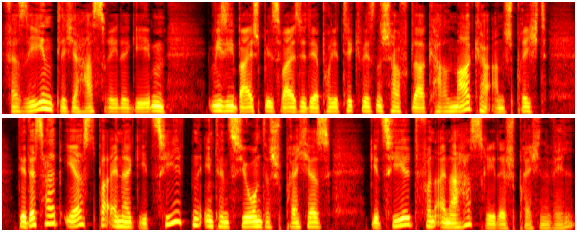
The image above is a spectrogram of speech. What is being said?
versehentliche Hassrede geben, wie sie beispielsweise der Politikwissenschaftler Karl Marker anspricht, der deshalb erst bei einer gezielten Intention des Sprechers gezielt von einer Hassrede sprechen will?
